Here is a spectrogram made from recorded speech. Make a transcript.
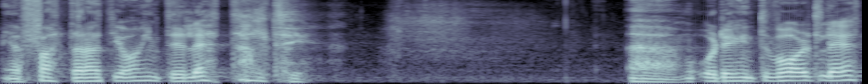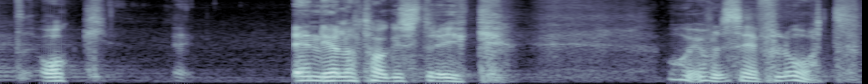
Jag fattar att jag inte är lätt alltid. Um, och det har inte varit lätt och en del har tagit stryk. Och jag vill säga förlåt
